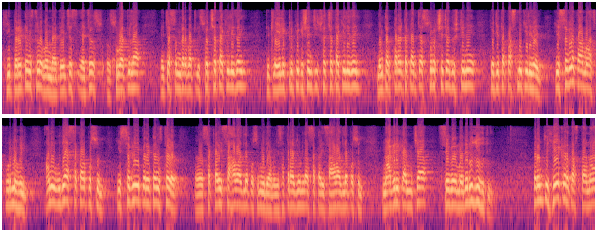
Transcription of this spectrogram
ही पर्यटन स्थळं बंद आहेत. याच्या याच्या सुरुवातीला याच्या संदर्भातली स्वच्छता केली जाईल तिथल्या इलेक्ट्रिफिकेशनची स्वच्छता केली जाईल नंतर पर्यटकांच्या सुरक्षेच्या दृष्टीने त्याची तपासणी केली जाईल. हे सगळं काम आज पूर्ण होईल. आणि उद्या सकाळपासून ही सगळी पर्यटन स्थळं सकाळी सहा वाजल्यापासून उद्या म्हणजे सतरा जूनला सकाळी सहा वाजल्यापासून नागरिकांच्या सेवेमध्ये रुजू होतील. परंतु हे करत असताना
